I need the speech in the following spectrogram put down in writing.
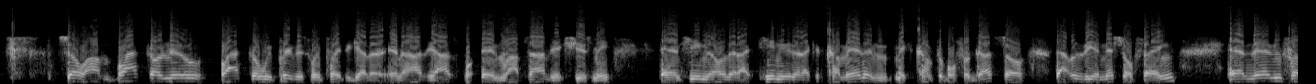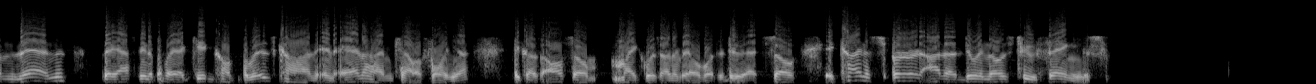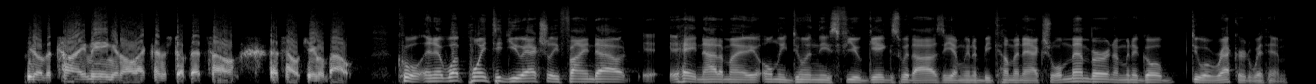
So um, Blasko knew Blasko. We previously played together in Ozzy Osbourne, in Rob Zombie, excuse me, and he know that I he knew that I could come in and make it comfortable for Gus. So that was the initial thing, and then from then they asked me to play a gig called BlizzCon in Anaheim, California, because also Mike was unavailable to do that. So it kind of spurred out of doing those two things. You know, the timing and all that kind of stuff. That's how that's how it came about. Cool. And at what point did you actually find out, hey, not am I only doing these few gigs with Ozzy, I'm going to become an actual member and I'm going to go do a record with him?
